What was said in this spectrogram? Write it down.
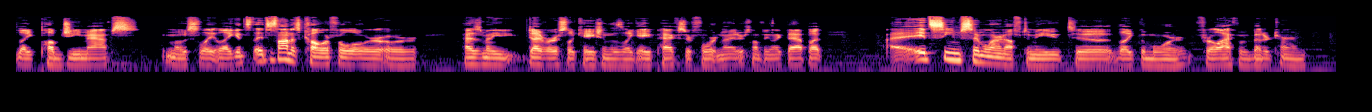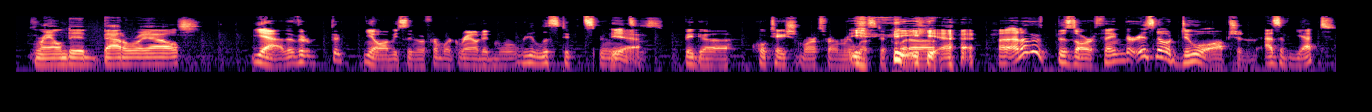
like PUBG maps mostly. Like it's it's not as colorful or or has as many diverse locations as like Apex or Fortnite or something like that, but uh, it seems similar enough to me to like the more, for lack of a better term, grounded battle royales. Yeah, they're, they're, they're you know obviously they're for more grounded, more realistic experiences. Yeah. Big uh quotation marks around realistic. But uh, yeah, Uh, another bizarre thing: there is no duo option as of yet.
